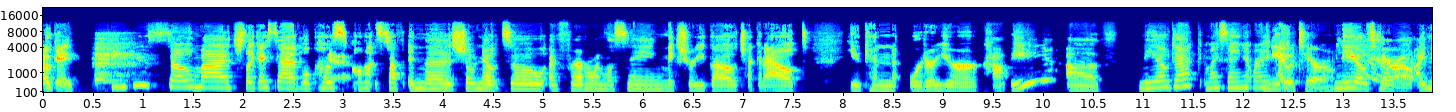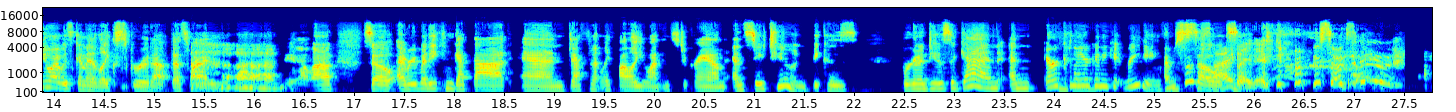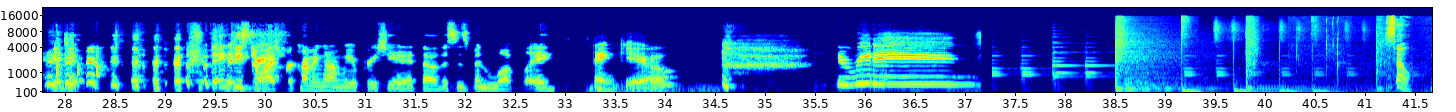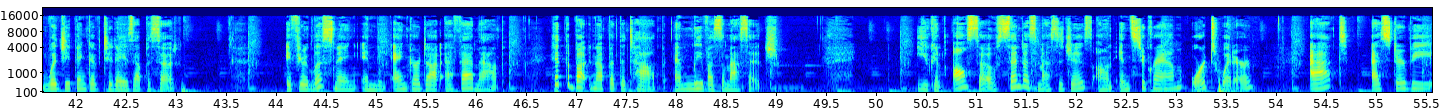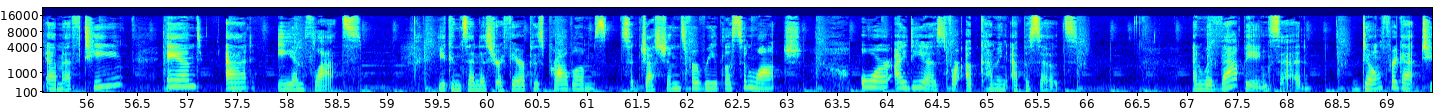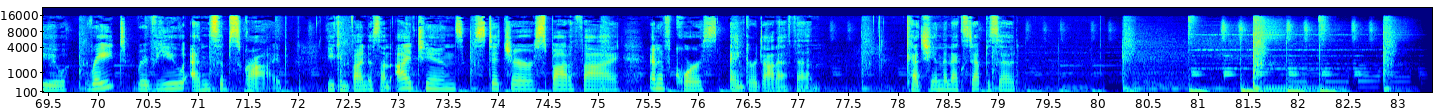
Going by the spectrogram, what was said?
okay. Thank you so much. Like I said, we'll post yeah. all that stuff in the show notes. So uh, for everyone listening, make sure you go check it out. You can order your copy of Neo deck. Am I saying it right? Neo Tarot. Neo Tarot. I knew I was going to like screw it up. That's why I say it out loud. So everybody can get that and definitely follow you on Instagram and stay tuned because we're going to do this again. And Eric mm-hmm. and I are mm-hmm. going to get readings. I'm, I'm so, so, excited. excited. I'm so excited. Thank you so great. much for coming on. We appreciate it though. This has been lovely. Thank you. Your readings. So, what'd you think of today's episode? If you're listening in the Anchor.fm app, hit the button up at the top and leave us a message. You can also send us messages on Instagram or Twitter at EstherBMFT and at Ian Flats. You can send us your therapist problems, suggestions for read, listen, watch, or ideas for upcoming episodes. And with that being said, don't forget to rate, review, and subscribe. You can find us on iTunes, Stitcher, Spotify, and of course, Anchor.fm. Catch you in the next episode.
